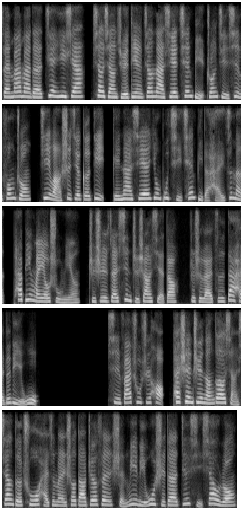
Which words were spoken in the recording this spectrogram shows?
在妈妈的建议下，向向决定将那些铅笔装进信封中，寄往世界各地，给那些用不起铅笔的孩子们。他并没有署名，只是在信纸上写道：“这是来自大海的礼物。”信发出之后，他甚至能够想象得出孩子们收到这份神秘礼物时的惊喜笑容。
